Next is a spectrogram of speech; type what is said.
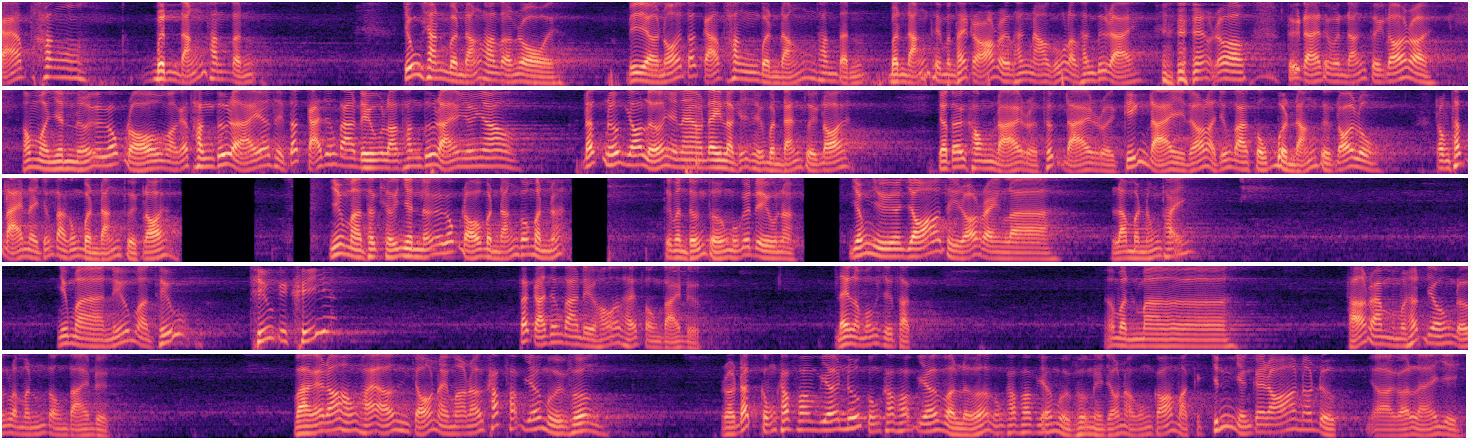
cả thân bình đẳng thanh tịnh. Chúng sanh bình đẳng thanh tịnh rồi bây giờ nói tất cả thân bình đẳng thanh tịnh. Bình đẳng thì mình thấy rõ rồi thân nào cũng là thân tứ đại đúng không? Tứ đại thì bình đẳng tuyệt đối rồi. Không mà nhìn nữa cái góc độ mà cái thân tứ đại á, thì tất cả chúng ta đều là thân tứ đại như nhau. Đất nước gió lửa như nào đây là cái sự bình đẳng tuyệt đối. Cho tới không đại rồi thức đại rồi kiến đại gì đó là chúng ta cũng bình đẳng tuyệt đối luôn trong thất đại này chúng ta cũng bình đẳng tuyệt đối. Nhưng mà thực sự nhìn ở cái góc độ bình đẳng của mình á thì mình tưởng tượng một cái điều nè. Giống như gió thì rõ ràng là là mình không thấy. Nhưng mà nếu mà thiếu thiếu cái khí á, tất cả chúng ta đều không có thể tồn tại được. Đây là một sự thật. Mình mà thở ra mà mình hít vô không được là mình cũng tồn tại được. Và cái đó không phải ở chỗ này mà nó khắp pháp giới mười phương. Rồi đất cũng khắp pháp giới nước cũng khắp pháp giới và lửa cũng khắp pháp giới mười phương này chỗ nào cũng có mà cái, chính những cái đó nó được à, gọi là cái gì?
